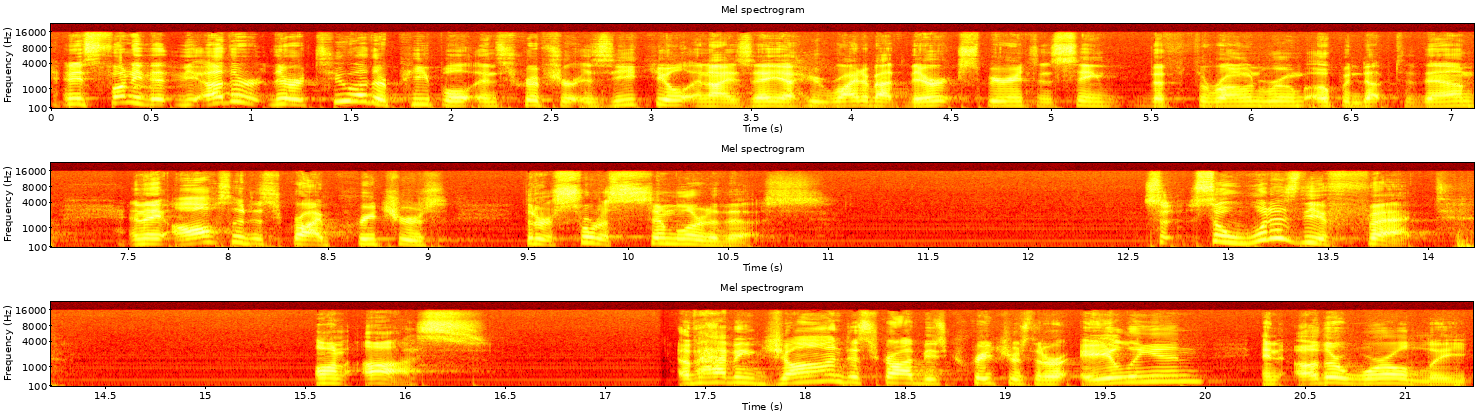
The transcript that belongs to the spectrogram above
And it's funny that the other, there are two other people in Scripture, Ezekiel and Isaiah, who write about their experience in seeing the throne room opened up to them. And they also describe creatures that are sort of similar to this. So, so what is the effect on us of having John describe these creatures that are alien and otherworldly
